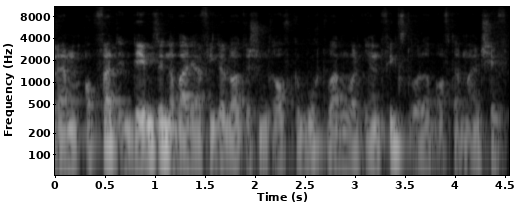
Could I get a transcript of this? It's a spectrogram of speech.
ähm, opfert in dem Sinne, weil ja viele Leute schon drauf gebucht waren, wollten ihren Pfingsturlaub auf der Main Schiff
